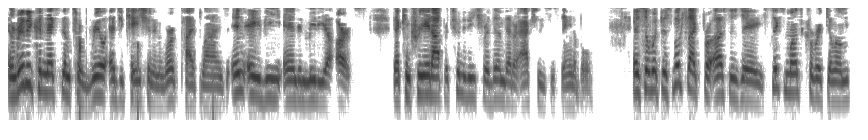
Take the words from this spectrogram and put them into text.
and really connects them to real education and work pipelines in AV and in media arts that can create opportunities for them that are actually sustainable. And so what this looks like for us is a six month curriculum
